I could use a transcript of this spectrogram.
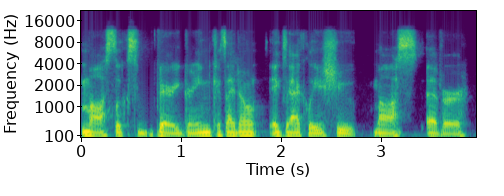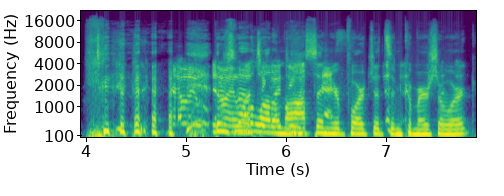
moss looks very green because I don't exactly shoot moss ever. There's not a lot of moss in your portraits and commercial work.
